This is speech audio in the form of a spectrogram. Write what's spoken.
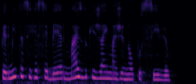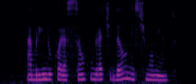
Permita-se receber mais do que já imaginou possível, abrindo o coração com gratidão neste momento.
